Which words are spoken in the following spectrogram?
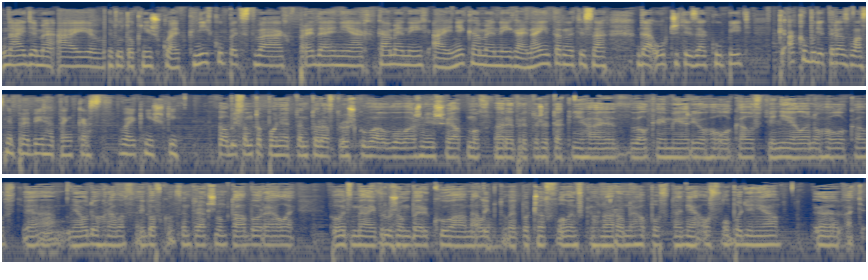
nájdeme aj túto knižku aj v knihkupectvách, v predajniach, kamenných aj nekamenných, aj na internete sa dá určite zakúpiť. Ako bude teraz vlastne prebiehať ten krst tvojej knižky? chcel by som to poňať tento raz trošku vo vážnejšej atmosfére, pretože tá kniha je z veľkej miery o holokauste, nie len o holokauste a neodohráva sa iba v koncentračnom tábore, ale povedzme aj v Ružomberku a na Liptove počas Slovenského národného povstania, oslobodenia te,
